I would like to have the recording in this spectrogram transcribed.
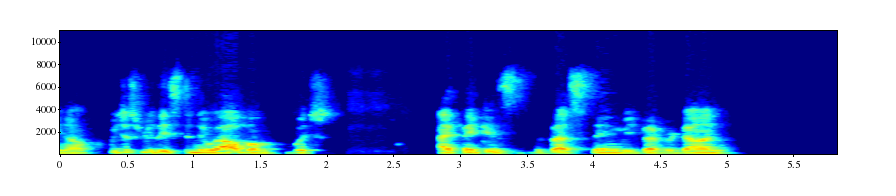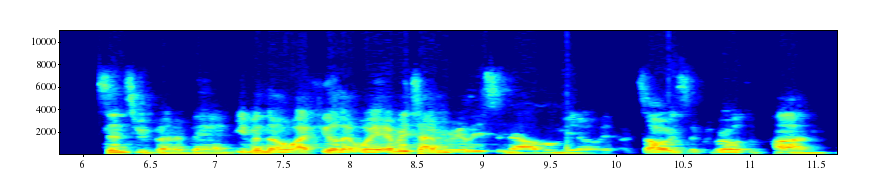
You know, we just released a new album, which I think is the best thing we've ever done since we've been a band. Even though I feel that way every time we release an album, you know, it's always a growth upon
